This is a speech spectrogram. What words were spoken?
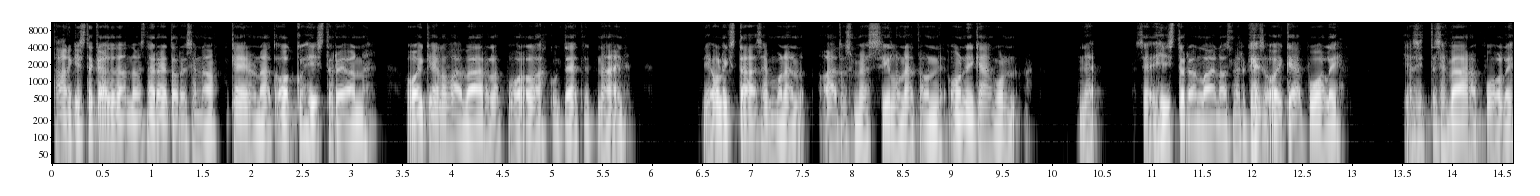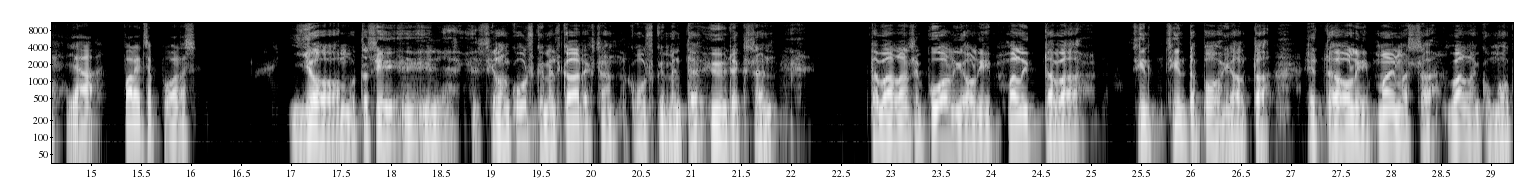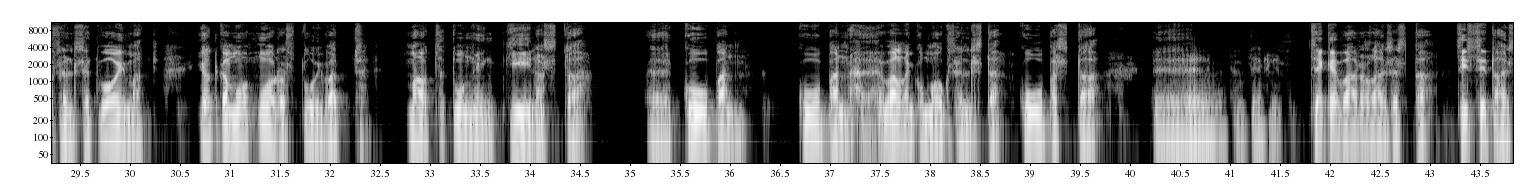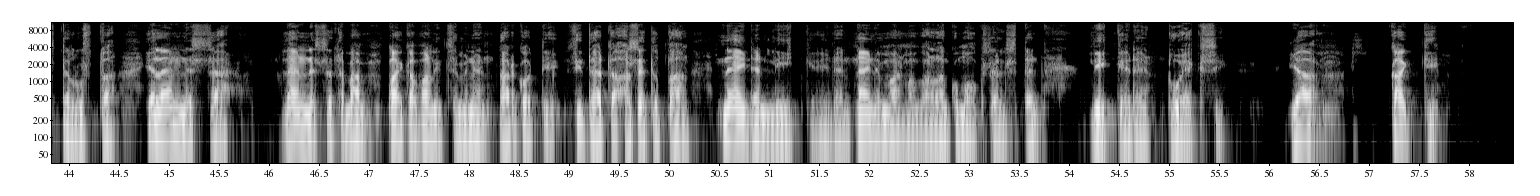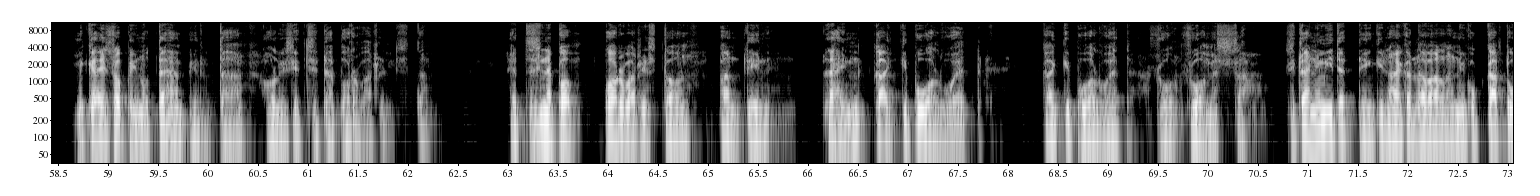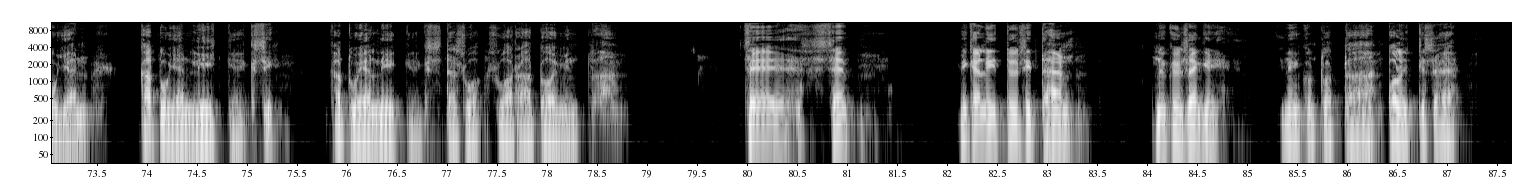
tai ainakin sitä käytetään tämmöisenä retorisena keinona, että ootko historian oikealla vai väärällä puolella, kun teet nyt näin. Niin oliko tämä semmoinen ajatus myös silloin, että on, on ikään kuin ne, se historian lainausmerkeissä oikea puoli ja sitten se väärä puoli ja valitse puolesi? Joo, mutta si- silloin 68-69 tavallaan se puoli oli valittava siltä pohjalta, että oli maailmassa vallankumoukselliset voimat, jotka muodostuivat Mao Tse-tungin Kiinasta, Kuupan, Kuupan vallankumouksellista Kuupasta, sekevaaralaisesta sissitaistelusta ja lännessä lännessä tämä paikan valitseminen tarkoitti sitä, että asetetaan näiden liikkeiden, näiden maailman vallankumouksellisten liikkeiden tueksi. Ja kaikki, mikä ei sopinut tähän pirtaan, oli sitten sitä porvarillista. Että sinne porvaristoon pantiin lähin kaikki puolueet, kaikki puolueet Su- Suomessa. Sitä nimitettiinkin aika tavalla niin kuin katujen, katujen liikkeeksi katujen liikkeeksi sitä suoraa toimintaa. Se, se mikä liittyy sitten tähän nykyiseenkin niin kuin tota, poliittiseen,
